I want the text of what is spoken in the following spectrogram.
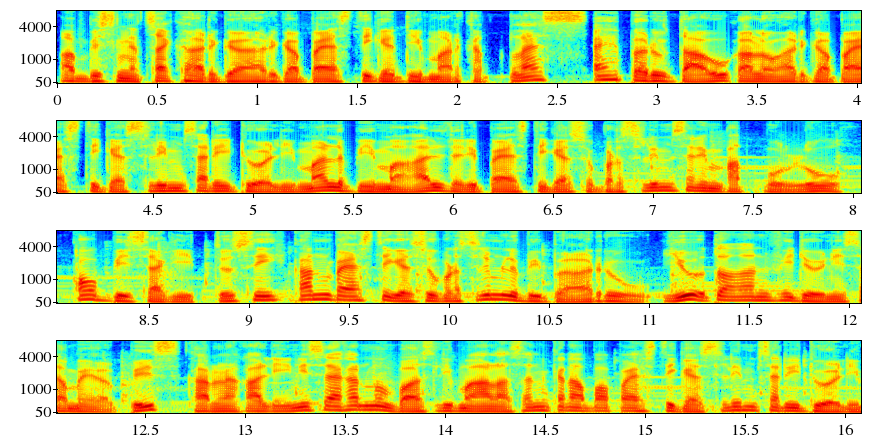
Abis ngecek harga-harga PS3 di marketplace, eh baru tahu kalau harga PS3 Slim seri 25 lebih mahal dari PS3 Super Slim seri 40. Kok bisa gitu sih? Kan PS3 Super Slim lebih baru. Yuk tonton video ini sampai habis, karena kali ini saya akan membahas 5 alasan kenapa PS3 Slim seri 25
